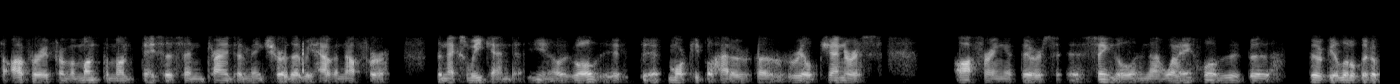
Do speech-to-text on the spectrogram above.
to operate from a month to month basis and trying to make sure that we have enough for the next weekend. You know, well, if, if more people had a, a real generous offering, if they were uh, single in that way, well, the, the there would be a little bit of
